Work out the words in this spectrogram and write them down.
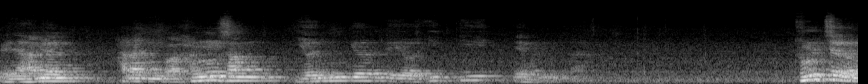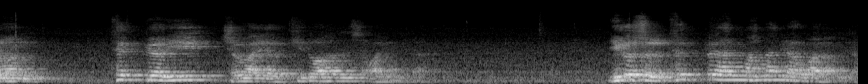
왜냐하면 하나님과 항상 연결되어 있기 때문입니다. 둘째로는 특별히 정하여 기도하는 생활입니다. 이것을 특별한 만남이라고 말합니다.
